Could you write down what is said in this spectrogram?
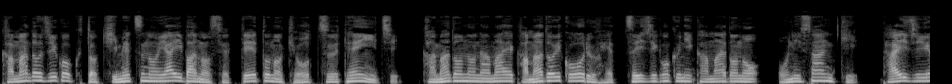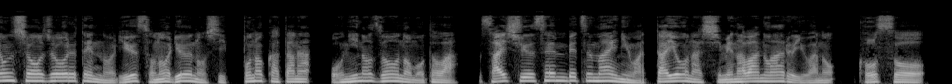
かまど地獄と鬼滅の刃の設定との共通点一、かまどの名前かまどイコールヘッツイ地獄にかまどの鬼三期、大事四章上流天の竜その竜の尻尾の刀、鬼の像の元は、最終選別前に割ったような締め縄のある岩の構想。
